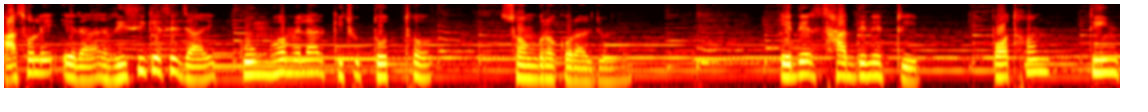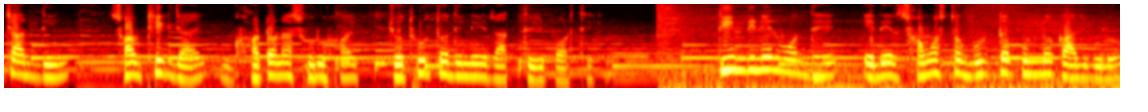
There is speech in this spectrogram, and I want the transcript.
আসলে এরা ঋষিকেশে যায় কুম্ভ মেলার কিছু তথ্য সংগ্রহ করার জন্য। এদের সাত দিনের ট্রিপ প্রথম তিন চার দিন সব ঠিক যায়, ঘটনা শুরু হয় চতুর্থ দিনের রাত্রির পর থেকে। তিন দিনের মধ্যে এদের সমস্ত গুরুত্বপূর্ণ কাজগুলো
